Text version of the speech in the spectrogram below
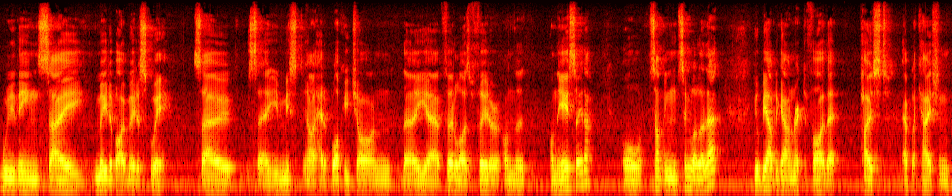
within, say, metre by metre square. So, say you missed, you know, I had a blockage on the uh, fertiliser feeder on the on the air seeder, or something similar to that. You'll be able to go and rectify that post application,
